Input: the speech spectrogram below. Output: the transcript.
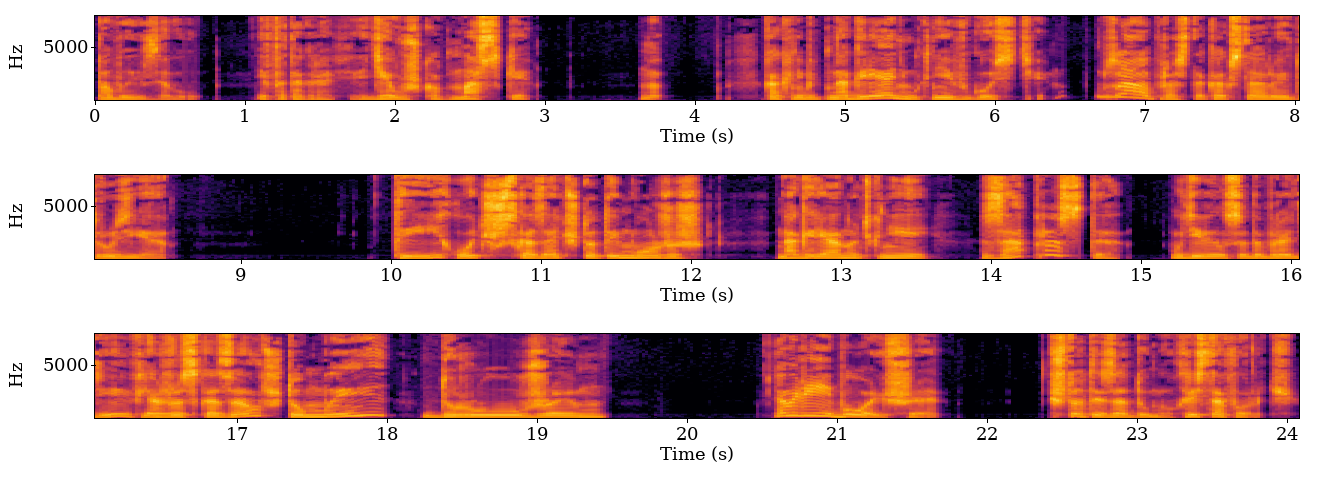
по вызову. И фотография. Девушка в маске. Ну, как-нибудь нагрянем к ней в гости. Запросто, как старые друзья. Ты хочешь сказать, что ты можешь нагрянуть к ней запросто? Удивился Добродеев. Я же сказал, что мы дружим. Говори больше. Что ты задумал, Христофорович?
